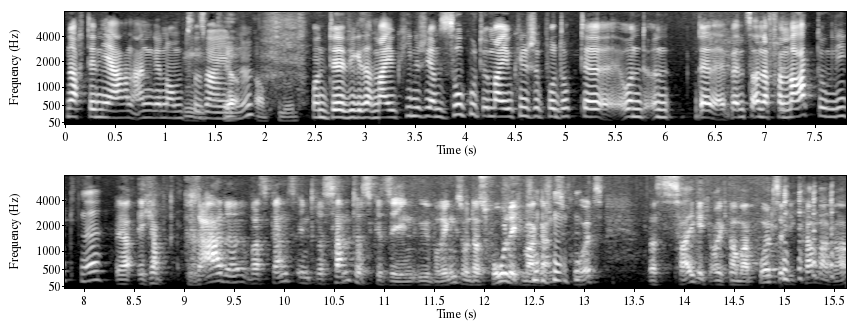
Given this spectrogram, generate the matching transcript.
nach den Jahren angenommen zu sein. Ja, ne? absolut. Und äh, wie gesagt, mallorquinisch, wir haben so gute mallorquinische Produkte und, und wenn es an der Vermarktung liegt, ne? Ja, ich habe gerade was ganz Interessantes gesehen übrigens und das hole ich mal ganz kurz. Das zeige ich euch noch mal kurz in die Kamera.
